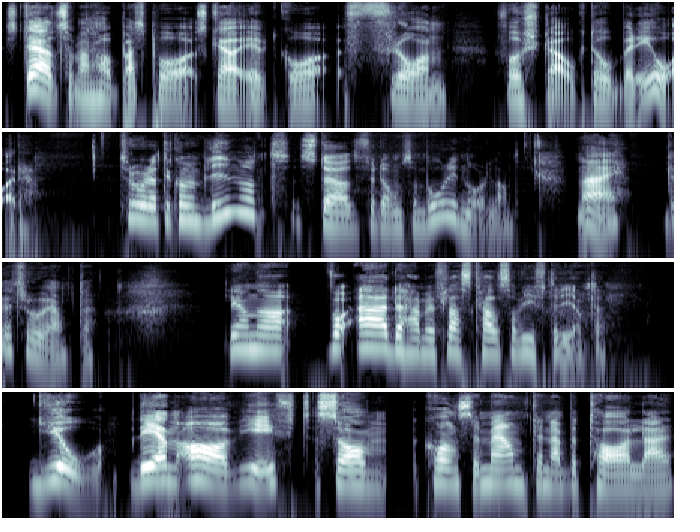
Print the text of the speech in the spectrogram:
stöd som man hoppas på ska utgå från första oktober i år. Tror du att det kommer bli något stöd för de som bor i Norrland? Nej, det tror jag inte. Lena, vad är det här med flaskhalsavgifter egentligen? Jo, det är en avgift som konsumenterna betalar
